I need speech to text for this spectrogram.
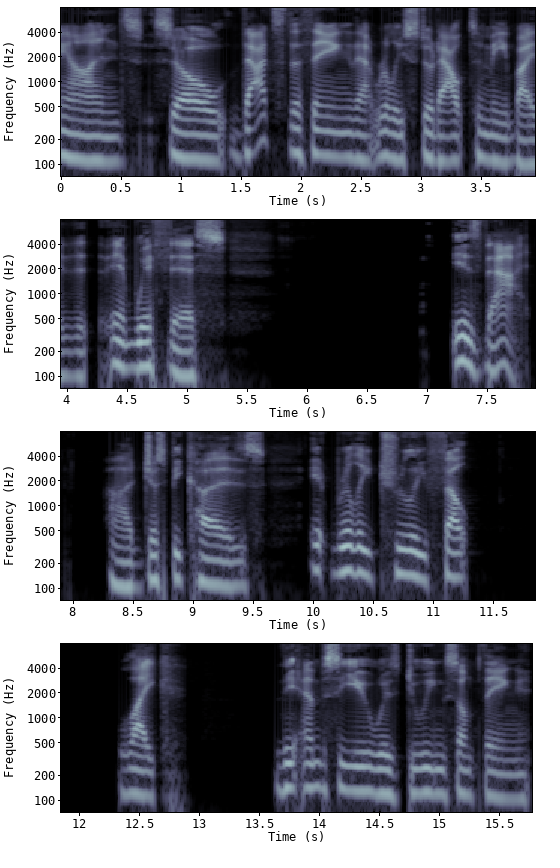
And so that's the thing that really stood out to me by the eh, with this is that uh, just because it really truly felt like the MCU was doing something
